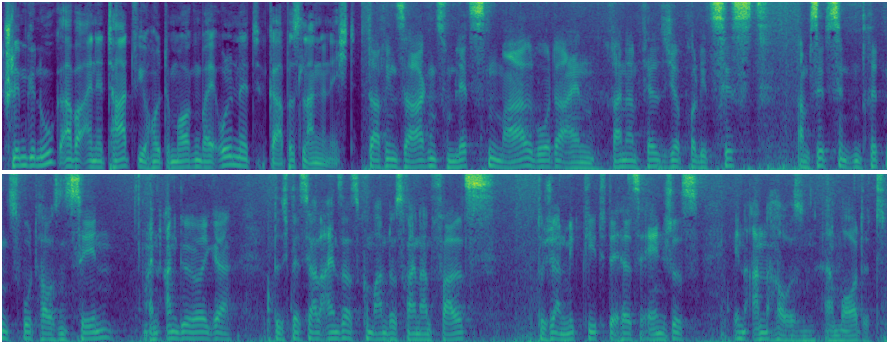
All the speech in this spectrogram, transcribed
Schlimm genug, aber eine Tat wie heute Morgen bei Ulmet gab es lange nicht. Ich darf Ihnen sagen, zum letzten Mal wurde ein rheinland-pfälzischer Polizist am 17.03.2010, ein Angehöriger des Spezialeinsatzkommandos Rheinland-Pfalz, durch ein Mitglied der Hells Angels in Anhausen ermordet.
